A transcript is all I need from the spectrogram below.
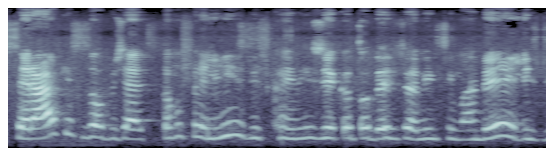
Será que esses objetos estão felizes com a energia que eu estou deixando em cima deles?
